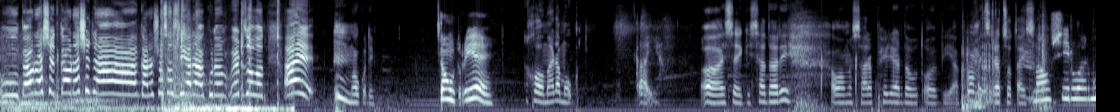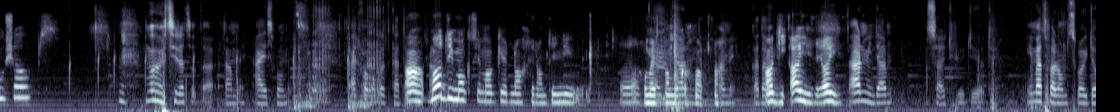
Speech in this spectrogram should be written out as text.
უ გავრაშეთ გავრაშეთ. აა გარაშოსაზრი არა აქ უნდა ვებზოლოთ აი მოკვდი. დაუნტრიე ხო მაგრამ მოკვდი. კაია. აა ესე იგი სად არის? აუ ამას არაფერი არ დაუტოვები აქ. მომეცი რა ცოტა ის მაუსი რო არ მუშაობს? მომეცი რა ცოტა რამე. აი ეს მომეცი კაი ხო მოკლედ გადა აა მოდი მოგცე მაგერ ნახე რამდენი ღმერთმა მოგახმაროს ამე გადა აგი აიღე აი. არ მინდა საით ვიდიოდი იმათმა რომ წმოიდო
